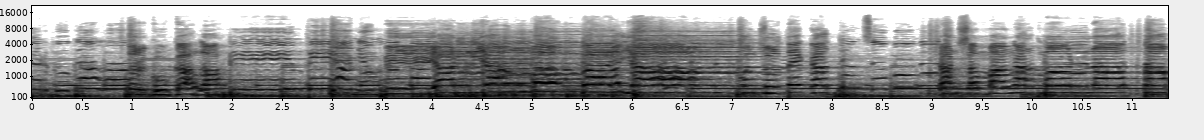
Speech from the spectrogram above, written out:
Tergugahlah. Tergugahlah. Impian yang Impian yang membayang. Muncul tekad dan semangat. dan semangat menatap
